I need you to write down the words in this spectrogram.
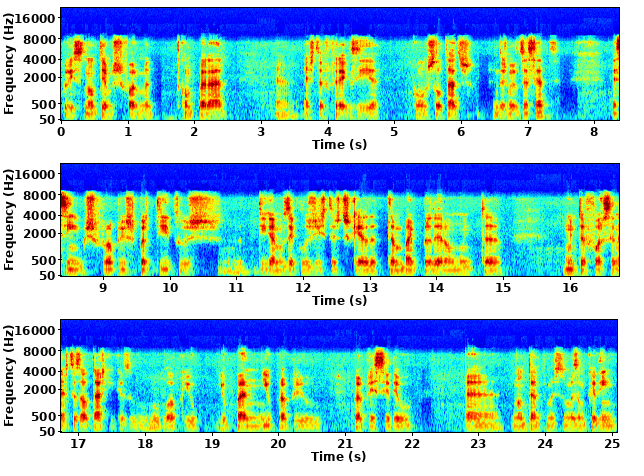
por isso não temos forma de comparar uh, esta freguesia com os resultados em 2017 assim, os próprios partidos, digamos, ecologistas de esquerda também perderam muita, muita força nestas autárquicas, o, o Bloco e o, e o, PAN e o próprio, a CDU, uh, não tanto, mas, mas um bocadinho,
